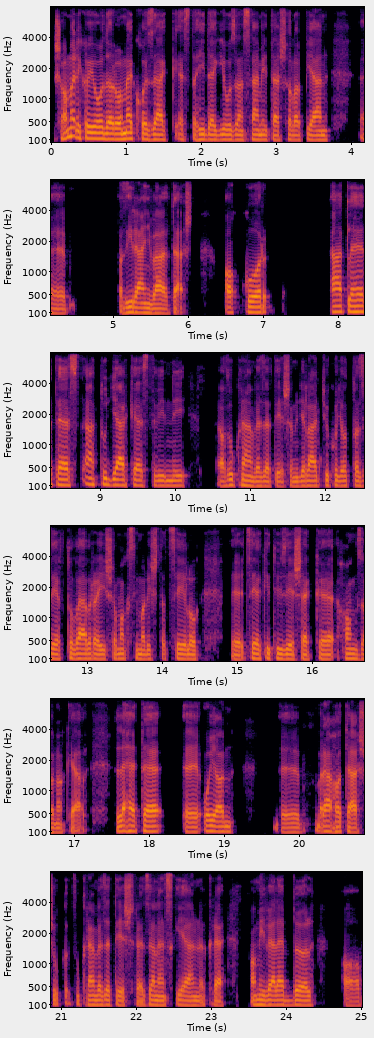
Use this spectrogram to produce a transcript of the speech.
És amerikai oldalról meghozzák ezt a hideg józan számítás alapján az irányváltást, akkor át lehet ezt, át tudják ezt vinni az ukrán vezetésen. Ugye látjuk, hogy ott azért továbbra is a maximalista célok, eh, célkitűzések eh, hangzanak el. Lehet-e eh, olyan ráhatásuk az ukrán vezetésre, Zelenszky elnökre, amivel ebből a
